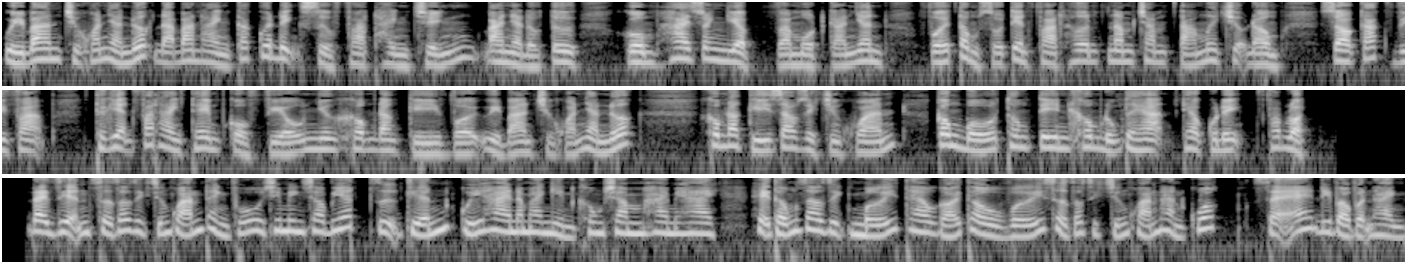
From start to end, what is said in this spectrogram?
Ủy ban Chứng khoán Nhà nước đã ban hành các quyết định xử phạt hành chính ba nhà đầu tư gồm hai doanh nghiệp và một cá nhân với tổng số tiền phạt hơn 580 triệu đồng do các vi phạm thực hiện phát hành thêm cổ phiếu nhưng không đăng ký với Ủy ban Chứng khoán Nhà nước, không đăng ký giao dịch chứng khoán, công bố thông tin không đúng thời hạn theo quy định pháp luật. Đại diện Sở giao dịch chứng khoán Thành phố Hồ Chí Minh cho biết, dự kiến quý 2 năm 2022, hệ thống giao dịch mới theo gói thầu với Sở giao dịch chứng khoán Hàn Quốc sẽ đi vào vận hành.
